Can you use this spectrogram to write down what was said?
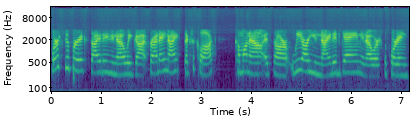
we're super excited. You know, we got Friday night, 6 o'clock come on out. It's our We Are United game. You know, we're supporting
